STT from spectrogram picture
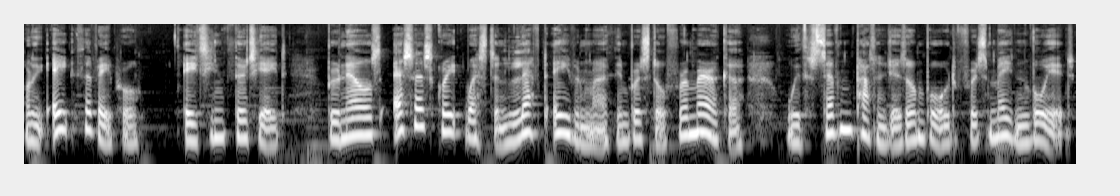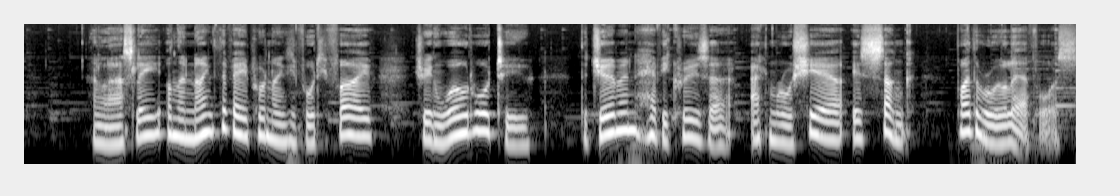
On the 8th of April 1838, Brunel's SS Great Western left Avonmouth in Bristol for America with seven passengers on board for its maiden voyage. And lastly, on the 9th of April 1945, during World War II, the German heavy cruiser Admiral Scheer is sunk by the Royal Air Force.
